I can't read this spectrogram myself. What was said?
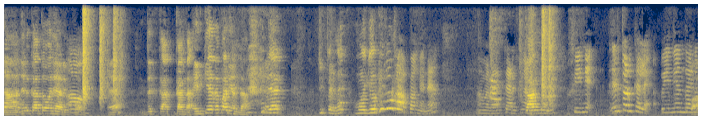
ഞാൻ എടുക്കാത്ത പോലെയാണ് ഇപ്പൊ. ഇത് കണ്ട. എനിക്ക് തന്നെ പണി കണ്ടാ. ഞാൻ ടിപ്പെന്നെ മൊയ്യോട്ടിലൂടെ. അപ്പൊ അങ്ങനെ നമ്മളെ തിരക്ക് പിന്നെ എടുത്തൊടുക്കല്ലേ? അപ്പൊ ഇനി എന്തായാലും.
